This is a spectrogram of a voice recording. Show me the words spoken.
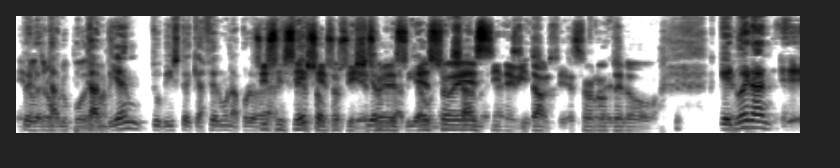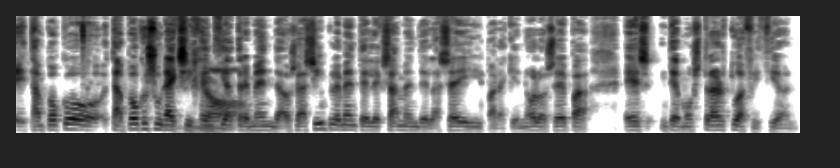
en otro grupo de También tuviste que hacer una prueba sí, sí, sí, eso, sí, eso es, eso es inevitable, eso no te lo... Que no eran, eh, tampoco, tampoco es una exigencia tremenda, o sea, simplemente el examen de la SEI, para quien no lo sepa, es demostrar tu afición,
